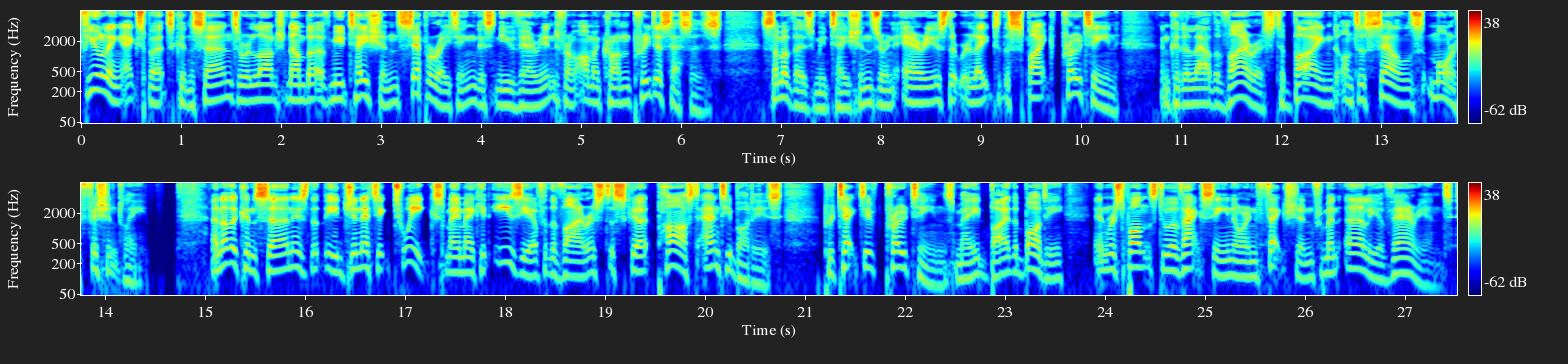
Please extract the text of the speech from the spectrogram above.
Fueling experts' concerns are a large number of mutations separating this new variant from Omicron predecessors. Some of those mutations are in areas that relate to the spike protein and could allow the virus to bind onto cells more efficiently. Another concern is that the genetic tweaks may make it easier for the virus to skirt past antibodies, protective proteins made by the body in response to a vaccine or infection from an earlier variant.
